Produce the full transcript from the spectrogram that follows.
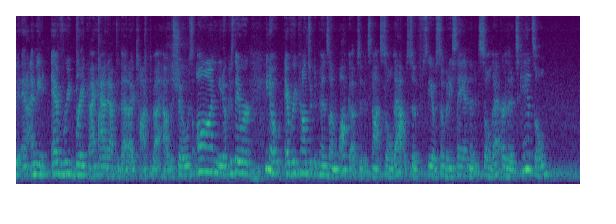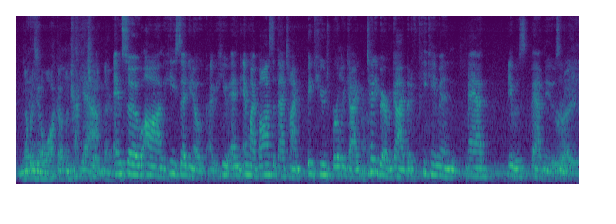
and I mean, every break I had after that, I talked about how the show was on, you know, because they were, you know, every concert depends on walk ups if it's not sold out. So if you have somebody saying that it's sold out or that it's canceled, Nobody's gonna walk up and try to get yeah. in there. And so um, he said, you know, I- he and, and my boss at that time, big, huge, burly guy, Mhm. teddy bear of a guy, but if he came in mad, it was bad news. And Right.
